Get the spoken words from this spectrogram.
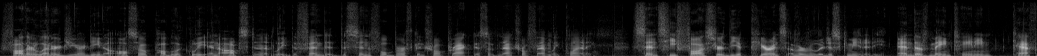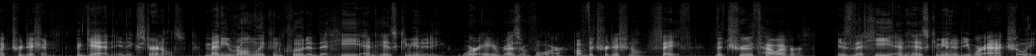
Father Leonard Giardina also publicly and obstinately defended the sinful birth control practice of natural family planning. Since he fostered the appearance of a religious community and of maintaining Catholic tradition, again in externals, many wrongly concluded that he and his community were a reservoir of the traditional faith. The truth, however, is that he and his community were actually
